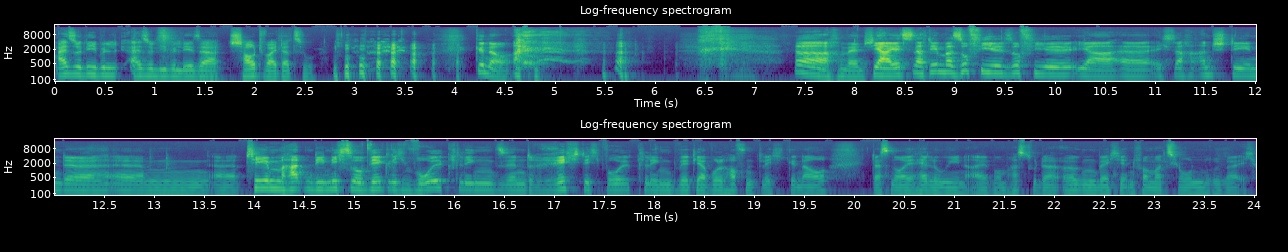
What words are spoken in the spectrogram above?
Also, liebe, also, liebe Leser, schaut weiter zu. Genau. Ach Mensch, ja, jetzt nachdem wir so viel, so viel, ja, äh, ich sage anstehende ähm, äh, Themen hatten, die nicht so wirklich wohlklingend sind, richtig wohlklingend wird ja wohl hoffentlich genau das neue Halloween-Album. Hast du da irgendwelche Informationen drüber? Ich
